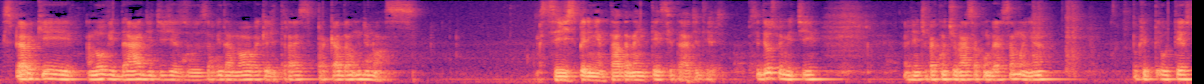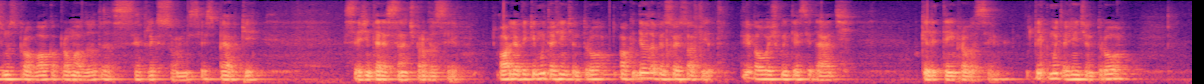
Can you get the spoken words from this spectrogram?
Espero que a novidade de Jesus, a vida nova que ele traz para cada um de nós, seja experimentada na intensidade dele. Se Deus permitir, a gente vai continuar essa conversa amanhã, porque o texto nos provoca para umas outras reflexões. Eu espero que seja interessante para você. Olha, vi que muita gente entrou. Ó, que Deus abençoe sua vida. Viva hoje com intensidade o que Ele tem para você. Vi que muita gente entrou,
